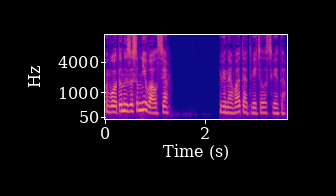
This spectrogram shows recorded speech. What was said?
Вот он и засомневался». Виновата, ответила Света.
